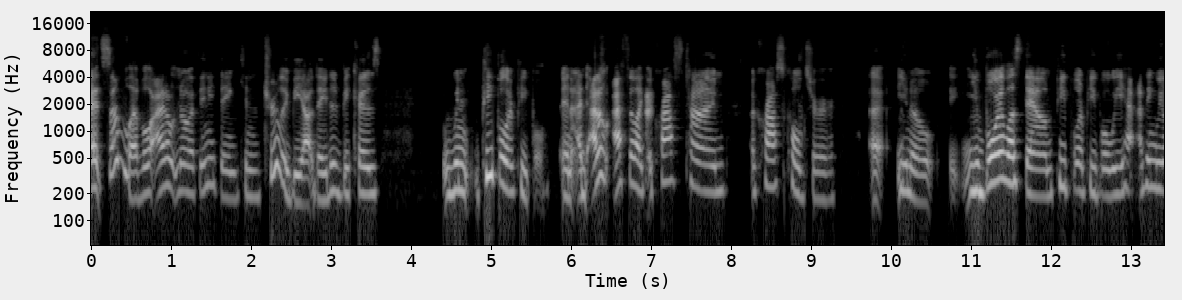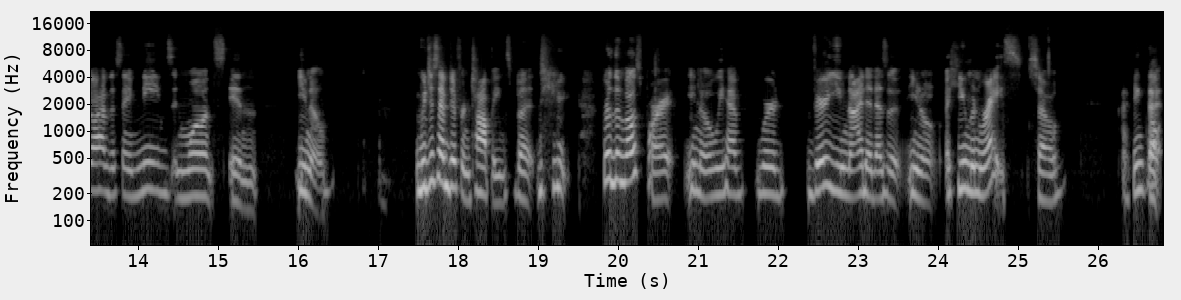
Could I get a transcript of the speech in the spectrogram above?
at some level, I don't know if anything can truly be outdated because when people are people, and I, I don't, I feel like across time, across culture, uh, you know, you boil us down. People are people. We, ha- I think we all have the same needs and wants, and you know, we just have different toppings. But for the most part, you know, we have we're very united as a, you know, a human race. So I think that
